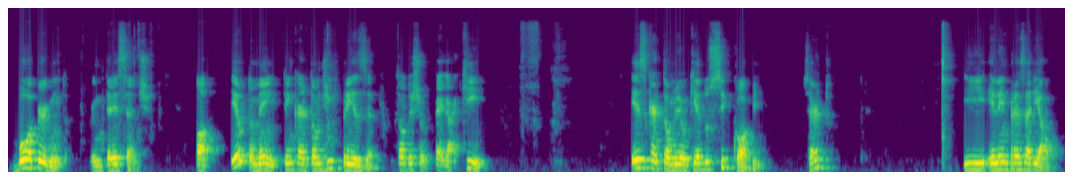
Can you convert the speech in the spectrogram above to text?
Boa pergunta. Interessante. Ó, eu também tenho cartão de empresa. Então deixa eu pegar aqui. Esse cartão meu aqui é do Cicobi, certo? E ele é empresarial.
